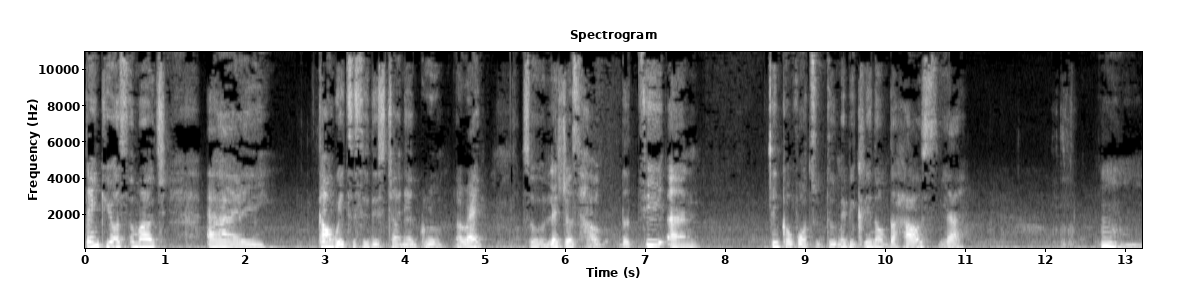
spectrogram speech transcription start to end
thank you all so much. I can't wait to see this channel grow all right? So let's just have the tea and think of what to do. Maybe clean up the house yeah? Hmm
